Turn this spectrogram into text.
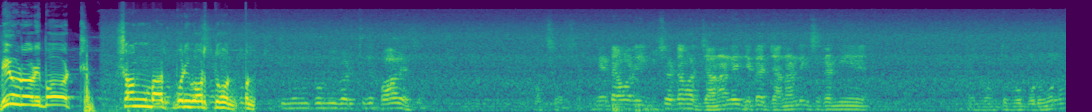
ব্যুরো রিপোর্ট, সংবাদ পরিবর্তন। আচ্ছা আচ্ছা। এটা আমার এই বিষয়টা আমার জানা নেই, যেটা জানা নেই সেটা নিয়ে মন্তব্য করব না।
